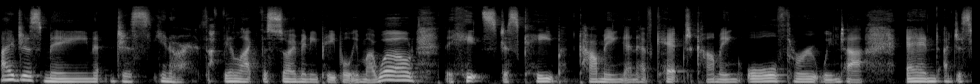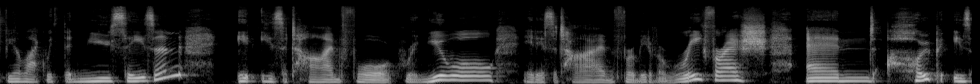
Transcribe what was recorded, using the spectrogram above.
I just mean just, you know, I feel like for so many people in my world, the hits just keep coming and have kept coming all through winter. And I just feel like with the new season, it is a time for renewal. It is a time for a bit of a refresh, and hope is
